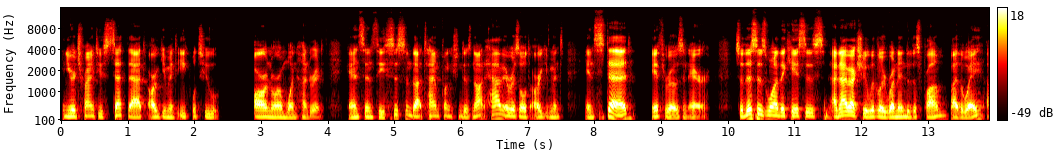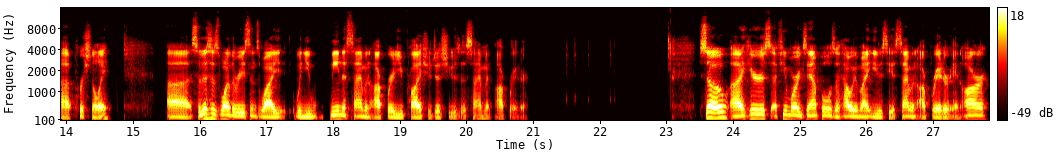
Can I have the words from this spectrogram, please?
and you're trying to set that argument equal to rnorm100. And since the system.time function does not have a result argument, instead, it throws an error. So this is one of the cases, and I've actually literally run into this problem, by the way, uh, personally. Uh, so this is one of the reasons why when you mean assignment operator, you probably should just use assignment operator. So uh, here's a few more examples of how we might use the assignment operator in R.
